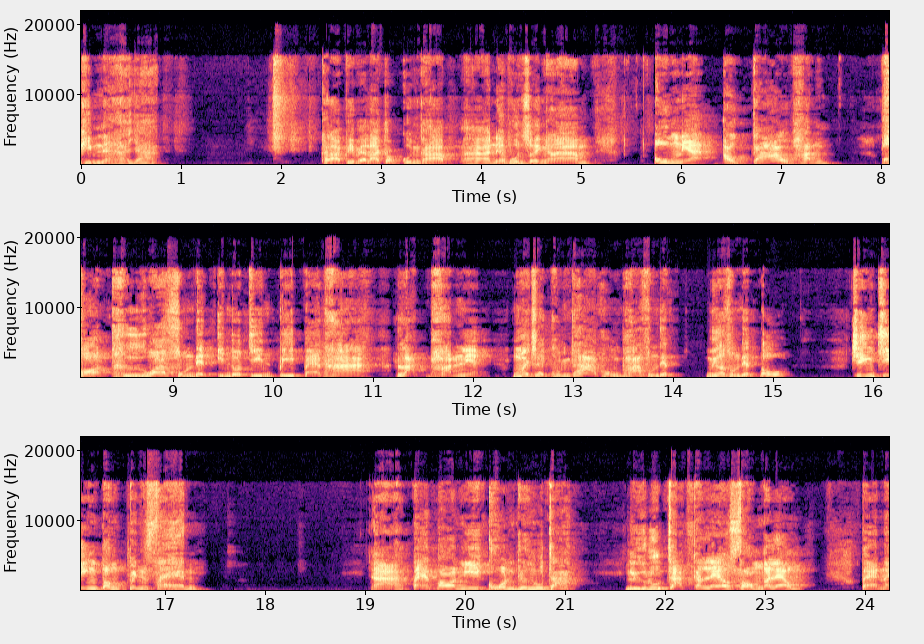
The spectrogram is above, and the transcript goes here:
พิมพ์เนี่ยหายาก ครับพี่ไปรักขอบคุณครับ อ่า เนื้อพูนสวยงาม องค์เนี้ย เอาเก้าพันเพราะถือว่าสมเด็จอินโดจีนปีแปดห้าหลักพันเนี่ย ไม่ใช่คุณค่าของพระสมเด็จ เนื้อสมเด็จโต จริง ๆ ต้องเป็นแสนอ่าแต่ตอนนี้คนเพิ่งรู้จัก หรือรู้จักกันแล้วส่องกันแล้ว แต่ใน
